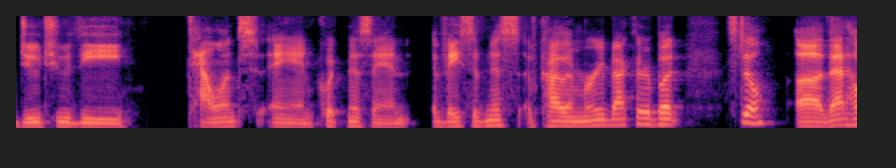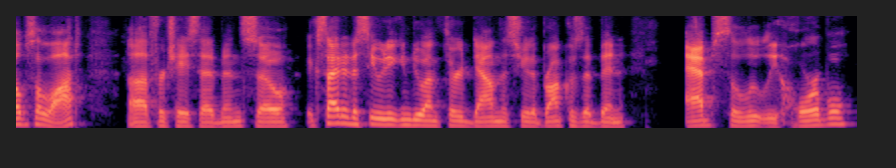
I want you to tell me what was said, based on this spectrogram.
due to the talent and quickness and evasiveness of Kyler Murray back there, but still, uh, that helps a lot. uh, for Chase Edmonds. So excited to see what he can do on third down this year. The Broncos have been absolutely horrible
